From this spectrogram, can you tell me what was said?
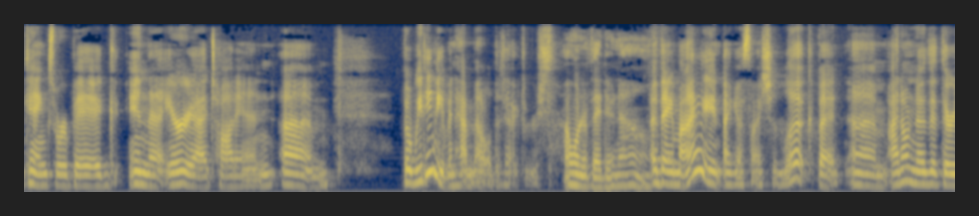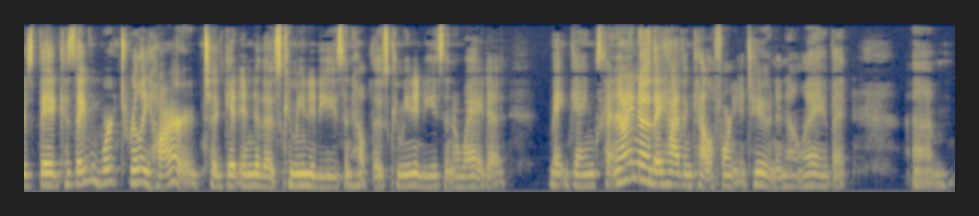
gangs were big in the area I taught in. Um, but we didn't even have metal detectors. I wonder if they do now. They might. I guess I should look, but um, I don't know that they're as big because they've worked really hard to get into those communities and help those communities in a way to make gangs. And I know they have in California too and in LA, but um,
